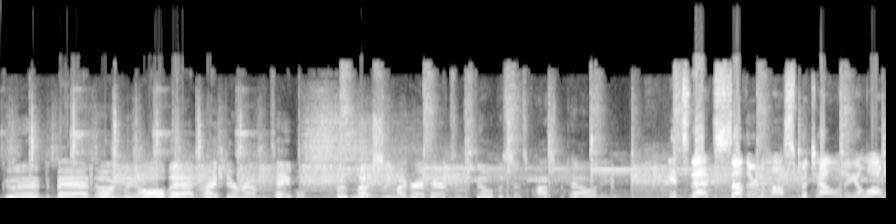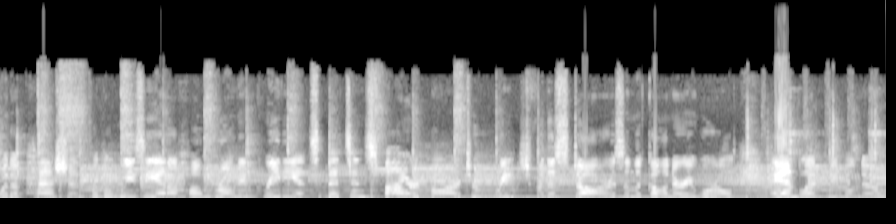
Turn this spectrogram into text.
good, the bad, the ugly, all that right there around the table. But mostly my grandparents instilled a sense of hospitality it's that Southern hospitality, along with a passion for Louisiana homegrown ingredients, that's inspired Bahr to reach for the stars in the culinary world and let people know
